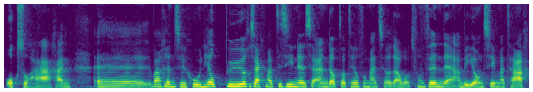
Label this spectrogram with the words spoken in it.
okselhaar. En uh, waarin ze gewoon heel puur zeg maar, te zien is. En dat, dat heel veel mensen daar wat van vinden. En Beyoncé met haar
